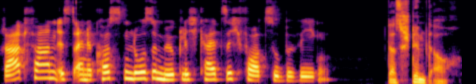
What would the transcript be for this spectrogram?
Radfahren ist eine kostenlose Möglichkeit, sich fortzubewegen. Das stimmt auch.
